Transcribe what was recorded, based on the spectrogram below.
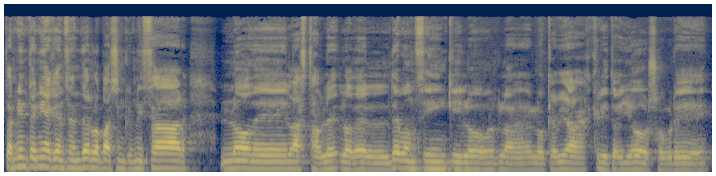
También tenía que encenderlo para sincronizar lo de las tabletas, lo del Devon Think y lo, lo que había escrito yo sobre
